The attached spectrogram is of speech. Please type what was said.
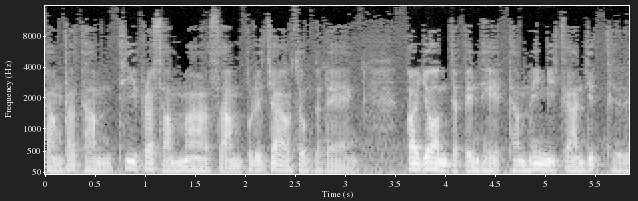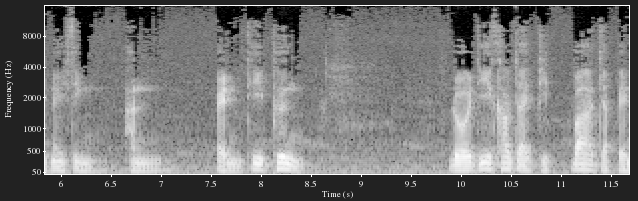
ฟังพระธรรมที่พระสัมมาสัมพุทธเจ้าทรงแสดง ก็ย่อมจะเป็นเหตุทำให้มีการยึดถือในสิ่งอัน เป็นที่พึ่ง โดยที่เข้าใจผิดว่าจะเป็น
